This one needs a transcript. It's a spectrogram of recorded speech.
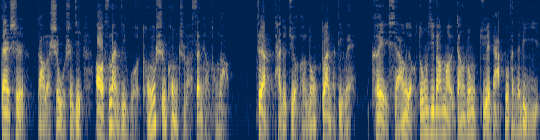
但是到了15世纪，奥斯曼帝国同时控制了三条通道，这样它就具有了垄断的地位，可以享有东西方贸易当中绝大部分的利益，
